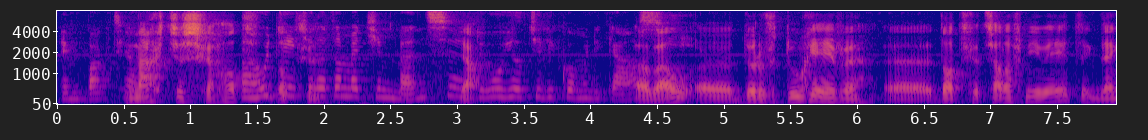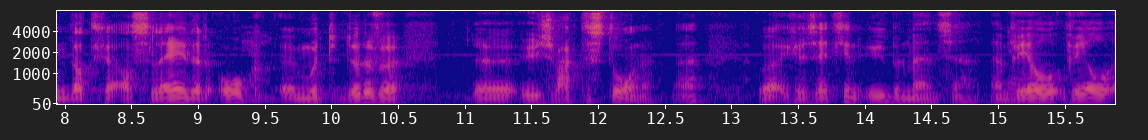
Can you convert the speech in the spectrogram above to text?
Impact gehad. nachtjes gehad. Maar hoe dat deed je dat dan met je mensen? Ja. Hoe hield je die communicatie? Ah, wel, eh, durven toegeven eh, dat je het zelf niet weet. Ik denk dat je als leider ook Ja. moet durven je zwaktes tonen. Hè. Je bent geen ubermens. Hè. En veel, veel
